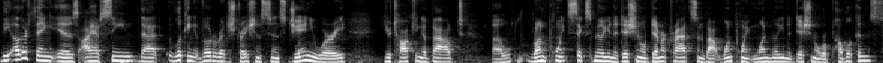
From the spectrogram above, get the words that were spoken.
The other thing is, I have seen that looking at voter registration since January, you're talking about uh, 1.6 million additional Democrats and about 1.1 million additional Republicans.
